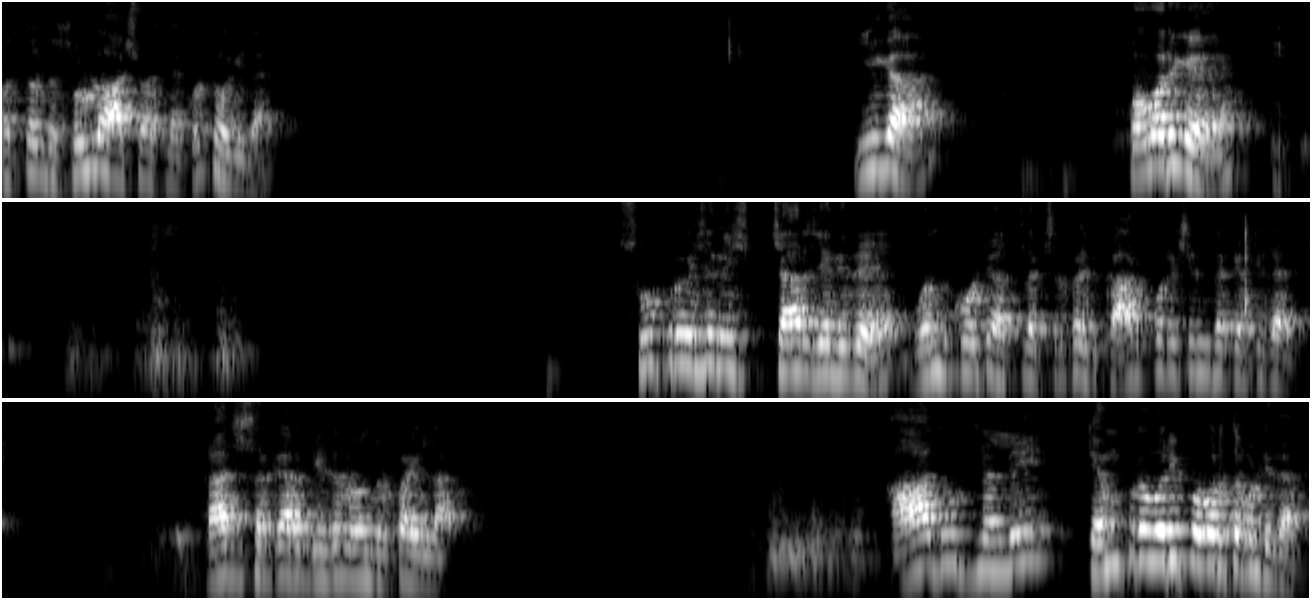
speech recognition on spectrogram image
ಮತ್ತೊಂದು ಸುಳ್ಳು ಆಶ್ವಾಸನೆ ಕೊಟ್ಟು ಹೋಗಿದ್ದಾರೆ. ಈಗ ಪವರ್ಗೆ ಸೂಪರ್ವೈಸರಿ ಚಾರ್ಜ್ ಏನಿದೆ, ಒಂದು ಕೋಟಿ ಹತ್ತು ಲಕ್ಷ ರೂಪಾಯಿ ಇದು ಕಾರ್ಪೊರೇಷನಿಂದ ಕಟ್ಟಿದ್ದಾರೆ. ರಾಜ್ಯ ಸರ್ಕಾರದ ಇದರಲ್ಲಿ ಒಂದು ರೂಪಾಯಿ ಇಲ್ಲ. ಆ ದುಡ್ಡಿನಲ್ಲಿ ಟೆಂಪ್ರವರಿ ಪವರ್ ತಗೊಂಡಿದ್ದಾರೆ.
